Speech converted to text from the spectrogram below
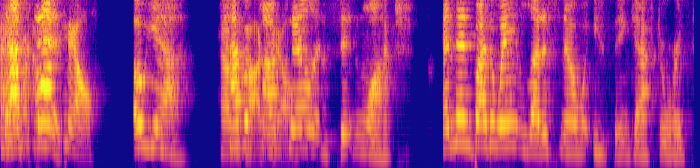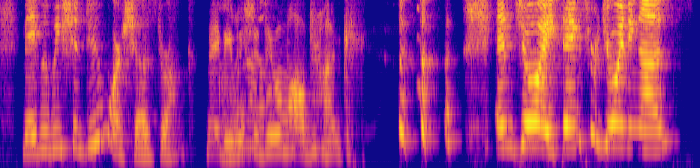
Have a That's it. cocktail. Oh yeah, Have, have, a, cocktail. and sit and watch. And then, by the way, let us know what you think afterwards. Maybe we should do more shows drunk. Maybe we should do them all drunk. Enjoy. Thanks for joining us.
